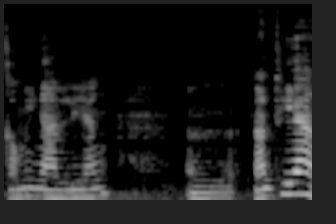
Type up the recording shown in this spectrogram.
เขามีงานเลี้ยง เอ่อตอนเที่ยง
